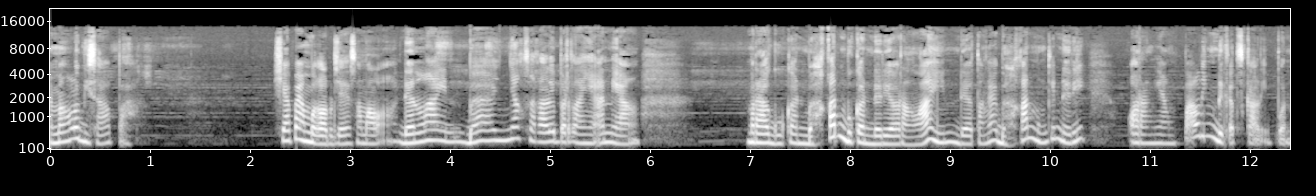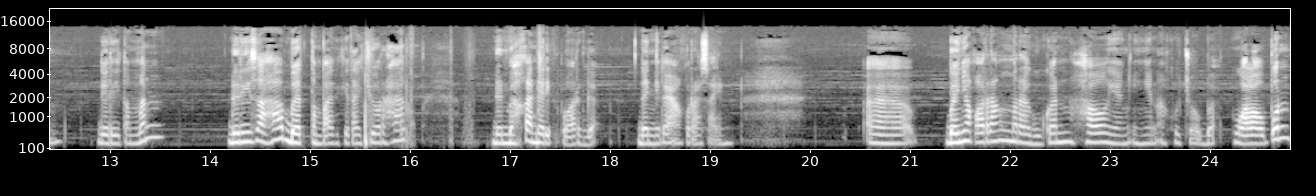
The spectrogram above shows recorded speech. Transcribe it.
emang lo bisa apa? Siapa yang bakal percaya sama lo? Dan lain banyak sekali pertanyaan yang meragukan bahkan bukan dari orang lain datangnya bahkan mungkin dari orang yang paling dekat sekalipun. Dari teman dari sahabat tempat kita curhat dan bahkan dari keluarga. Dan itu yang aku rasain. Uh, banyak orang meragukan hal yang ingin aku coba. Walaupun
